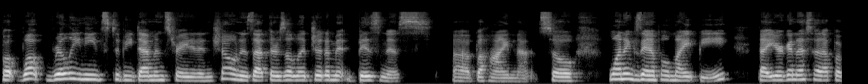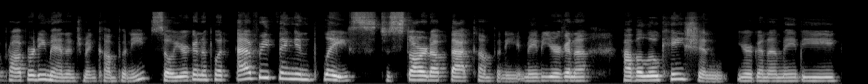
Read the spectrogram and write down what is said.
but what really needs to be demonstrated and shown is that there's a legitimate business uh, behind that. So one example might be that you're going to set up a property management company. So you're going to put everything in place to start up that company. Maybe you're going to have a location. You're going to maybe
